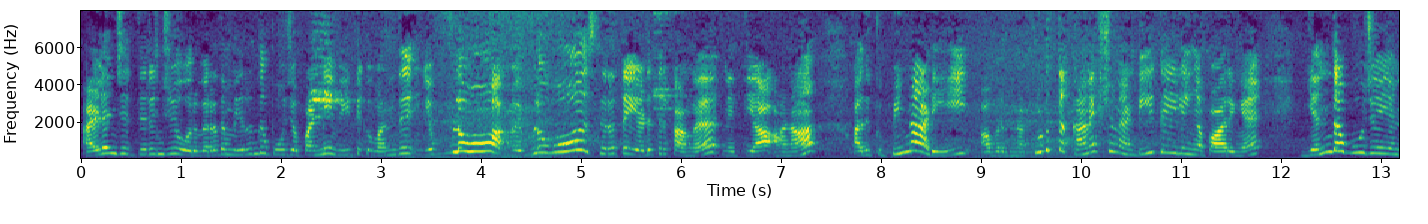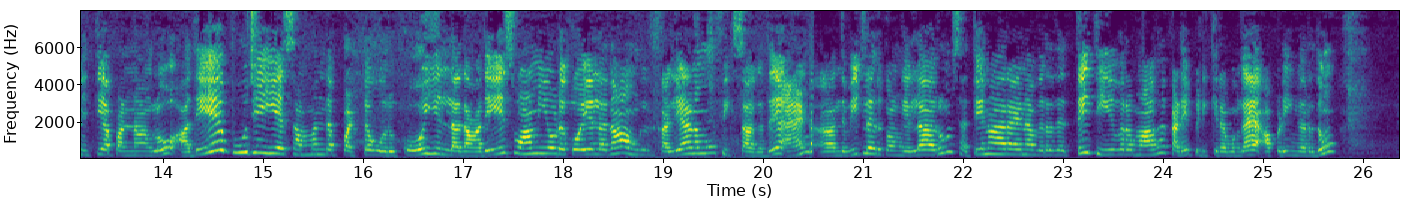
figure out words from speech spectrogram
அலைஞ்சு திரிஞ்சு ஒரு விரதம் இருந்து பூஜை பண்ணி வீட்டுக்கு வந்து எவ்வளவோ எவ்வளவோ சிரத்தை எடுத்திருக்காங்க நித்யா. ஆனா அதுக்கு பின்னாடி அவர் நான் கொடுத்த கனெக்ஷன் அண்ட் டீடைலிங்க பாருங்க. எந்த பூஜையை நித்யா பண்ணாங்களோ அதே பூஜைய சம்பந்தப்பட்ட ஒரு கோயில்ல தான் அதே சுவாமியோட கோயில்ல தான் அவங்களுக்கு கல்யாணமும் ஃபிக்ஸ் ஆகுது. அண்ட் அந்த வீட்டுல இருக்கவங்க எல்லாரும் சத்யநாராயண விரதத்தை தீவிரமாக கடைபிடிக்கிறவங்க அப்படிங்கறதும்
